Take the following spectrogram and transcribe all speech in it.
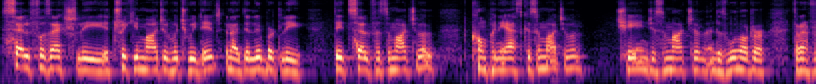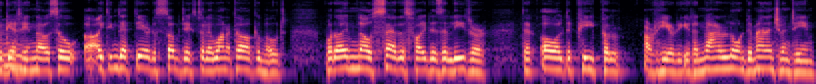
Self was actually a tricky module, which we did, and I deliberately did self as a module. Company ask as a module change is a module, and there's one other that I'm forgetting mm. now. So I think that they're the subjects that I want to talk about. But I'm now satisfied as a leader that all the people are hearing it, and not alone the management team.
